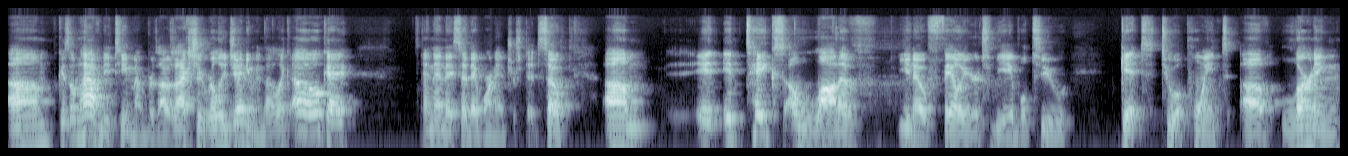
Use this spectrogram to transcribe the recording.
um, because I don't have any team members. I was actually really genuine. They're like, oh, okay. And then they said they weren't interested. So um, it, it takes a lot of, you know, failure to be able to get to a point of learning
